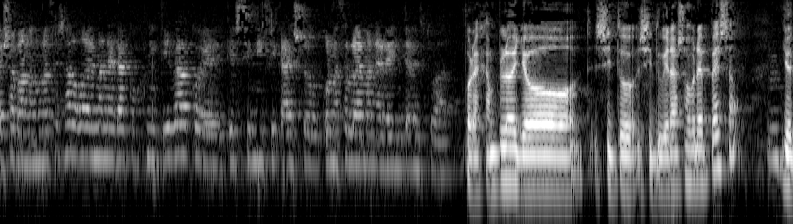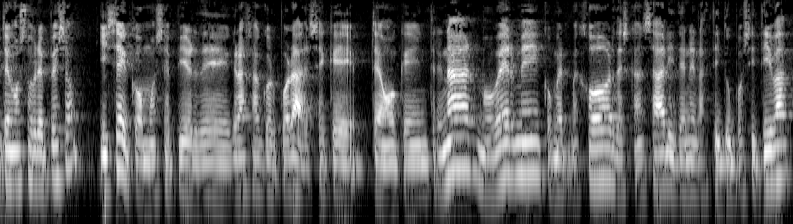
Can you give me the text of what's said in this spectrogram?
o sea, cuando conoces algo de manera cognitiva, cu- ¿qué significa eso, conocerlo de manera intelectual? Por ejemplo, yo, si, tu- si tuviera sobrepeso, yo tengo sobrepeso y sé cómo se pierde grasa corporal. Sé que tengo que entrenar, moverme, comer mejor, descansar y tener actitud positiva,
